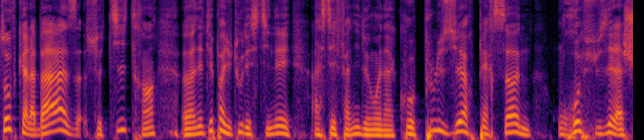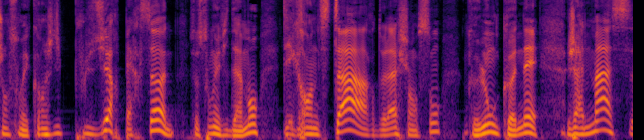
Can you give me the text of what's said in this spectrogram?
Sauf qu'à la base, ce titre hein, euh, n'était pas du tout destiné à Stéphanie de Monaco. Plusieurs personnes ont refusé la chanson. Et quand je dis plusieurs personnes, ce sont évidemment des grandes stars de la chanson que l'on connaît. Jeanne Masse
